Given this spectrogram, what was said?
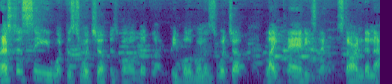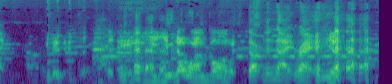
Let's just see what the switch up is going to look like. People are going to switch up like panties now, starting tonight. you, you know where I'm going with. This. Starting tonight, right? Yep.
